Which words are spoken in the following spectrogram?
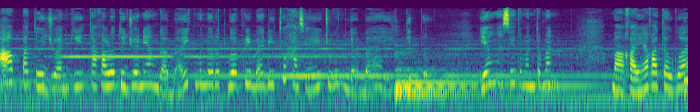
apa tujuan kita? Kalau tujuannya nggak baik menurut gue pribadi tuh hasilnya juga nggak baik gitu. Ya nggak sih teman-teman? Makanya kata gue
